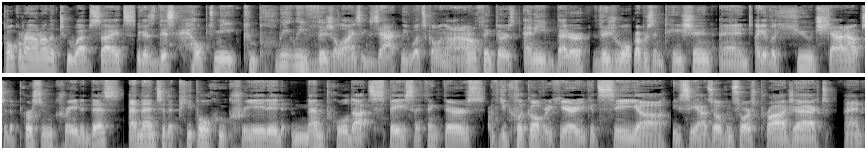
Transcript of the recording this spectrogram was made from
poke around on the two websites because this helped me completely visualize exactly what's going on. I don't think there's any better visual representation and I give a huge shout out to the person who created this and then to the people who created mempool.space. I think there's if you click over here you could see uh you see how it's open source project and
